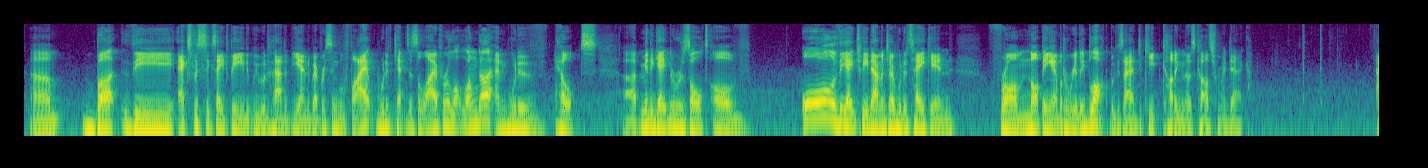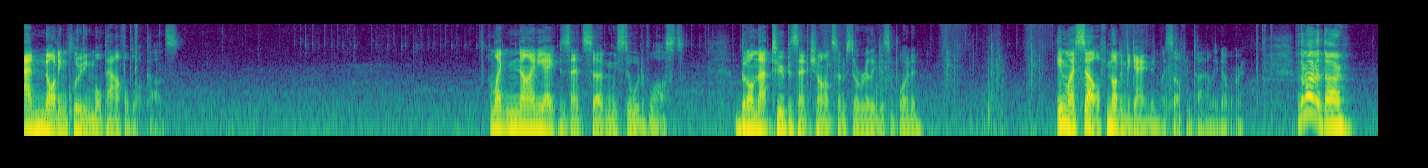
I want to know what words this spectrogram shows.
Um, but the extra 6 HP that we would have had at the end of every single fight would have kept us alive for a lot longer and would have helped uh, mitigate the result of all of the HP damage I would have taken from not being able to really block because I had to keep cutting those cards from my deck. And not including more powerful block cards. I'm like 98% certain we still would have lost. But on that 2% chance, I'm still really disappointed. In myself, not in the game, in myself entirely, don't worry. For the moment, though,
